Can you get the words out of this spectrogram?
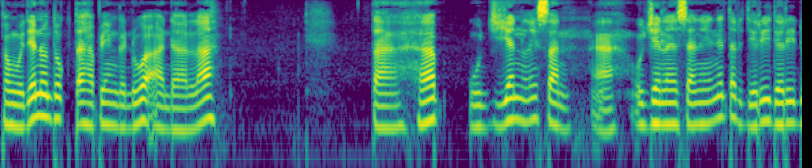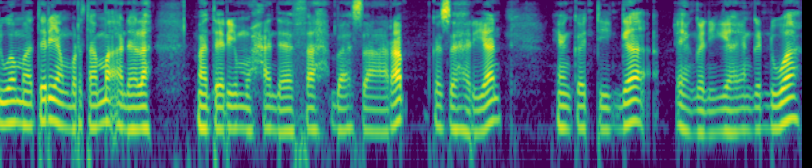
Kemudian untuk tahap yang kedua adalah tahap ujian lesan. Nah, ujian lesan ini terdiri dari dua materi. Yang pertama adalah materi muhadatsah bahasa Arab keseharian. Yang ketiga, eh, yang ketiga, yang kedua,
